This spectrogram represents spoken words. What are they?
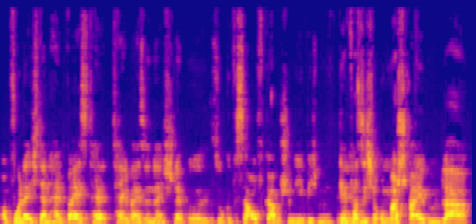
Obwohl ich dann halt weiß, te teilweise, ne, ich schleppe so gewisse Aufgaben schon ewig. Mit der Mhm. Versicherung mal schreiben, bla.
